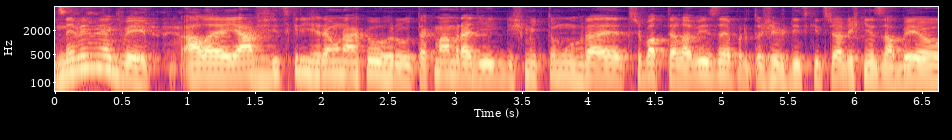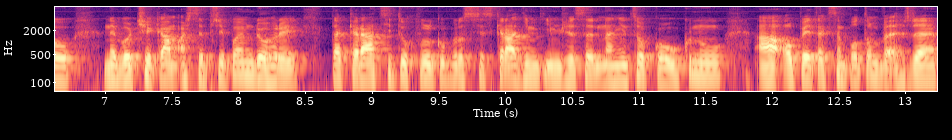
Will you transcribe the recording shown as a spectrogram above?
Nevím jak vy, ale já vždycky, když hraju nějakou hru, tak mám raději, když mi k tomu hraje třeba televize, protože vždycky třeba, když mě zabijou, nebo čekám, až se připojím do hry, tak rád si tu chvilku prostě zkrátím tím, že se na něco kouknu a opět, tak jsem potom ve hře,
